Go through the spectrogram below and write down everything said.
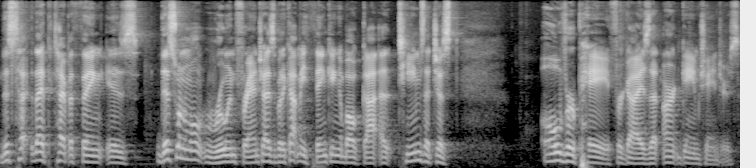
this type type of thing is this one won't ruin franchise, but it got me thinking about uh, teams that just overpay for guys that aren't game changers.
